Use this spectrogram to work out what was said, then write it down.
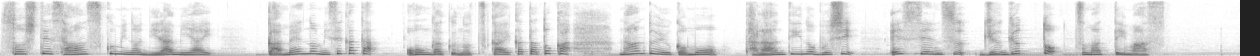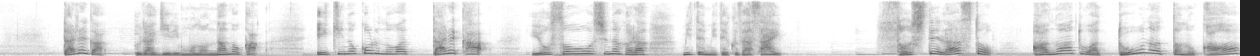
そして3すくみの睨み合い画面の見せ方音楽の使い方とかなんというかもうタランティーノ節エッセンスギュギュッと詰まっています。誰が裏切り者なのか生き残るのは誰か予想をしながら見てみてください。そしてラストあの後はどうなったのか？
